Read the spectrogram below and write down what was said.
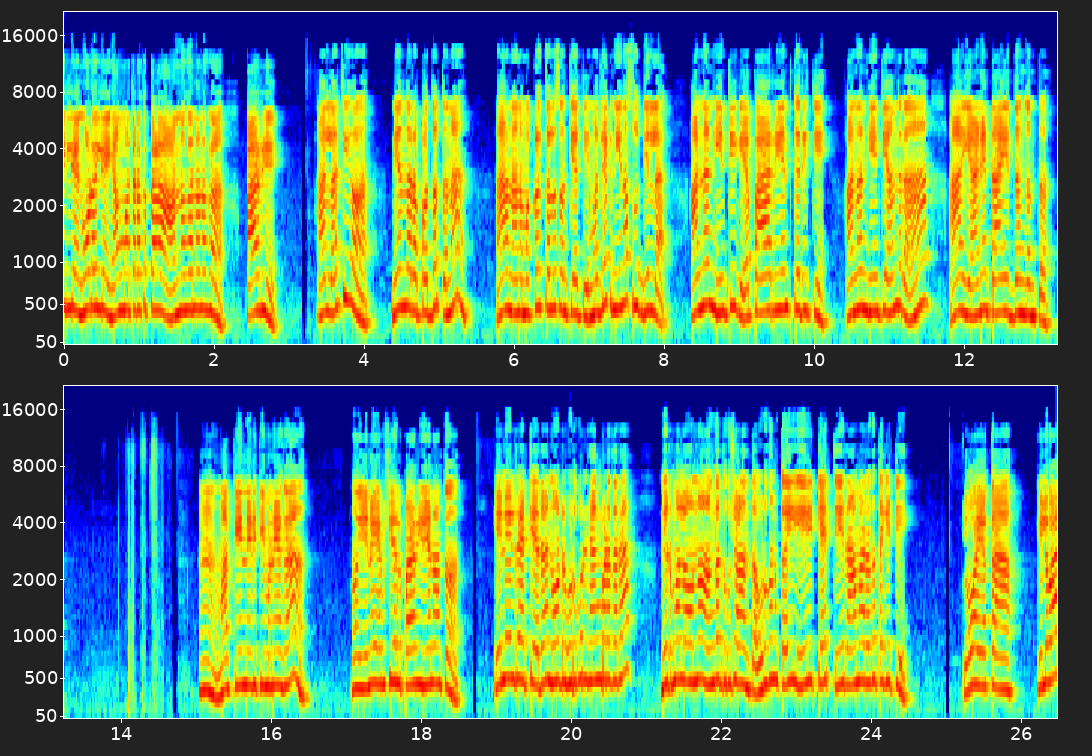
ಇಲ್ಲೇ ನೋಡಲ್ಲಿ ಹೆಂಗ್ ಮಾತಾಡಕತ್ತಾಳ ಅನ್ನಗ ನನಗ ಪಾರಿ ಅಲ್ಲ ಟಿಗ ನೀನಾರ ಪದ್ಧತನ ಆ ನನ್ನ ಮಕ್ಕಳ ಕಲಸ ಅಂತ ಹೇಳ್ತಿ ಮೊದ್ಲಕ್ಕೆ ನೀನ ಸುದ್ದಿಲ್ಲ ಅಣ್ಣನ ಹೆಂಡತಿಗೆ ಪಾರಿ ಅಂತ ಕರಿತಿ ಅಣ್ಣನ ಹೆಂಡತಿ ಅಂದ್ರ ಆ ಯಾಣೆ ತಾಯಿ ಇದ್ದಂಗಂತ ಹ್ಮ್ ಮತ್ತೇನ್ ನಡೀತಿ ಮನ್ಯಾಗ ಹ್ಮ್, ಏನೋ ಎಬ್ಸಿ ಅಲ್ಲ ಪಾರಿ ಏನಾತ ಏನಿಲ್ರಿ ಅತ್ಯಾರ ನೋಡ್ರಿ ಹುಡುಗರು ಹೆಂಗ್ ಬಡದಾರ ನಿರ್ಮಲ ಅವನು ಹಂಗ ದುಗುಷ ಅಂತ ಹುಡುಗನ ಕೈ ಕೆತ್ತಿ ರಾಮರಗ ತೆಗಿತಿ ಯವ್ವ ಯಾಕ ಇಲ್ವಾ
